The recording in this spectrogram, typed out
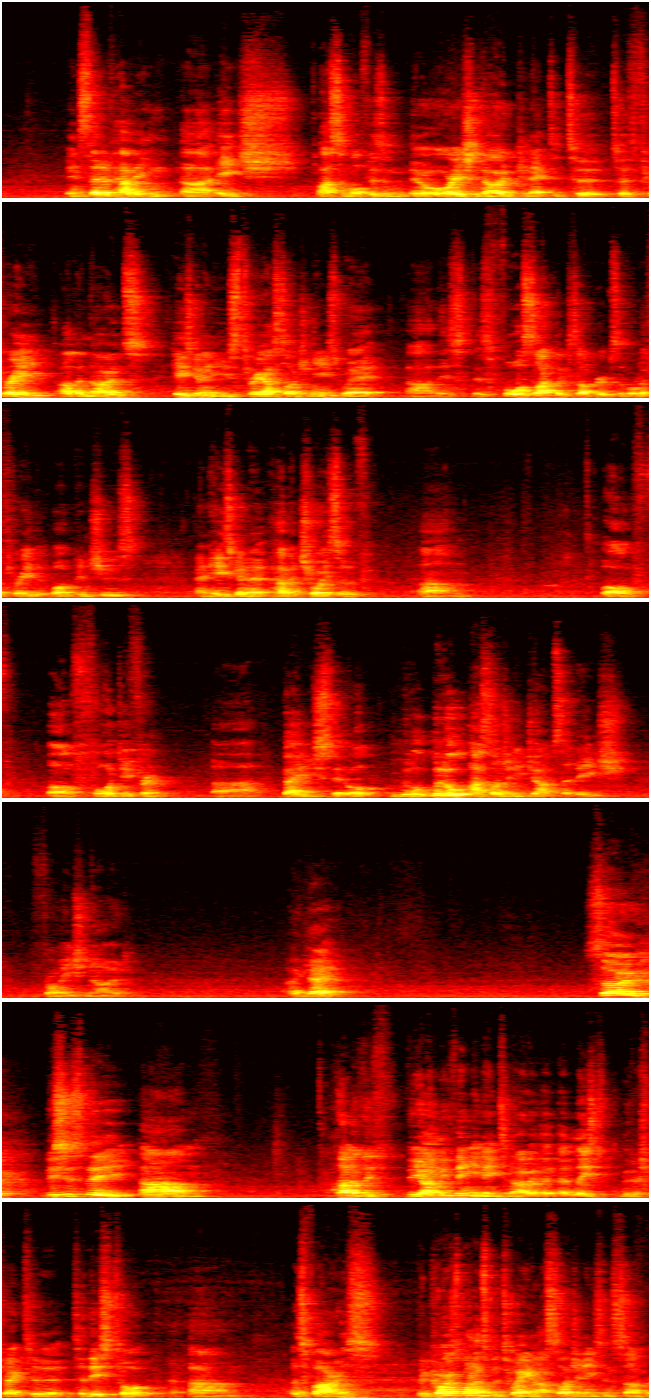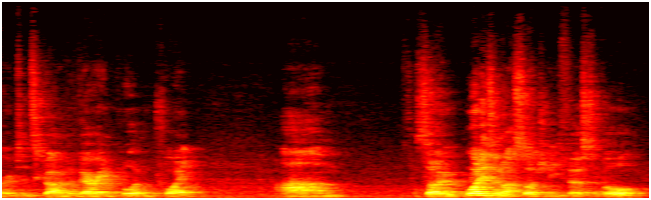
instead of having uh, each isomorphism or each node connected to, to three other nodes, he's going to use three isogenies where uh, there's, there's four cyclic subgroups of order three that Bob can choose, and he's going to have a choice of, um, of, of four different uh, baby step, or little, little isogeny jumps at each, from each node. Okay? So this is the um, kind of the, the, only thing you need to know, at, least with respect to, to this talk, um, as far as the correspondence between isogenies and subgroups. It's kind of a very important point. Um, so what is an isogeny, first of all?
